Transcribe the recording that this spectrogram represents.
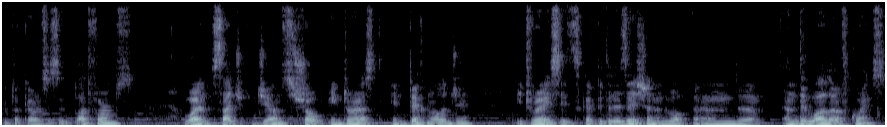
cryptocurrencies and platforms. When such giants show interest in technology, it raises its capitalization and, and, uh, and the value of coins.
